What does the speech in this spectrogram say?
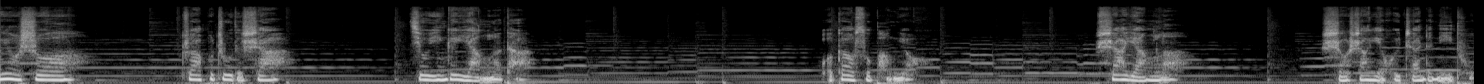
朋友说，抓不住的沙，就应该扬了它。我告诉朋友，沙扬了，手上也会沾着泥土。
